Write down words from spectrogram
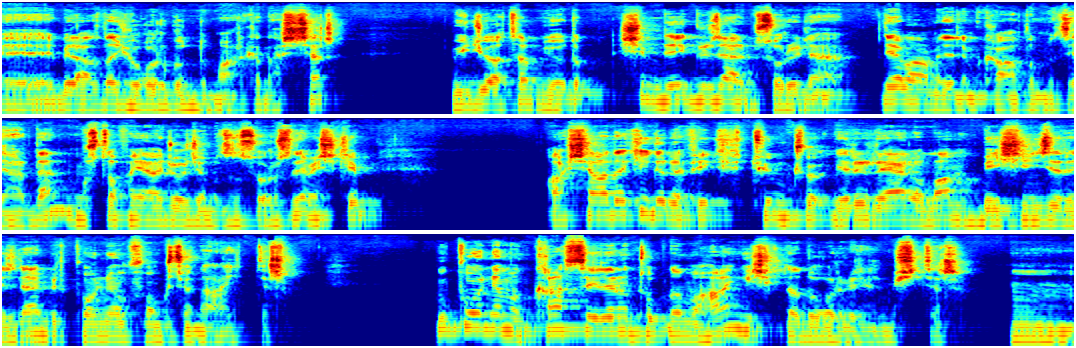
e, biraz da yorgundum arkadaşlar. Video atamıyordum. Şimdi güzel bir soruyla devam edelim kaldığımız yerden. Mustafa Yağcı hocamızın sorusu demiş ki Aşağıdaki grafik tüm kökleri reel olan 5. dereceden bir polinom fonksiyona aittir. Bu polinomun katsayıların toplamı hangi şıkla doğru verilmiştir? Hmm.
